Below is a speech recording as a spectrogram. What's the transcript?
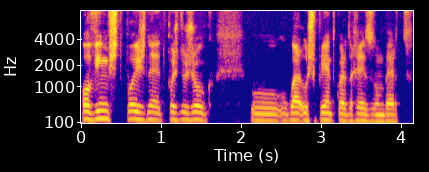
Ouvimos depois, de, depois do jogo o, o, o experiente guarda-redes Humberto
